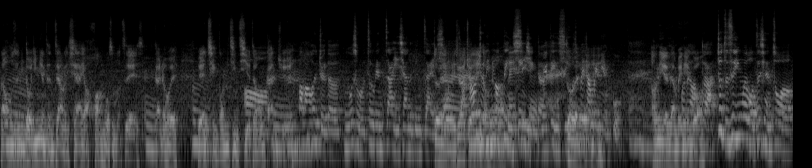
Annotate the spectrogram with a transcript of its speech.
然后或者你都已经念成这样了，你现在要换或什么之类的，嗯感觉会有点前功尽弃的这种感觉。爸妈会觉得你为什么这边沾一下，那边沾一下对下，就会觉得你没有定没定性没定性，对我是被这样被念过。哦，你也这样被会念过对？啊，就只是因为我之前做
